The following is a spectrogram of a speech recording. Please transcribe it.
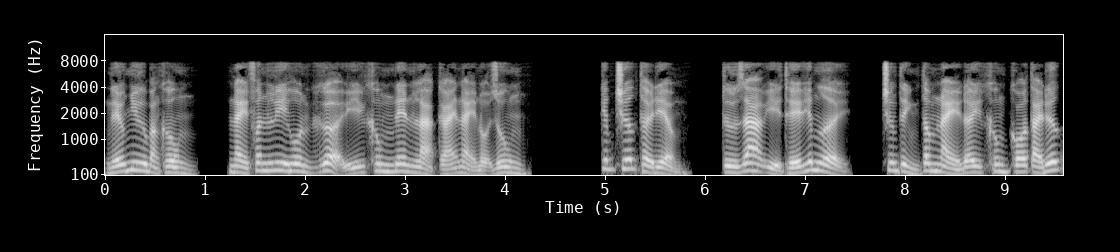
nếu như bằng không, này phân ly hôn gợi ý không nên là cái này nội dung. Kiếp trước thời điểm, từ ra ủy thế hiếp người, trương tình tâm này đây không có tài đức,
